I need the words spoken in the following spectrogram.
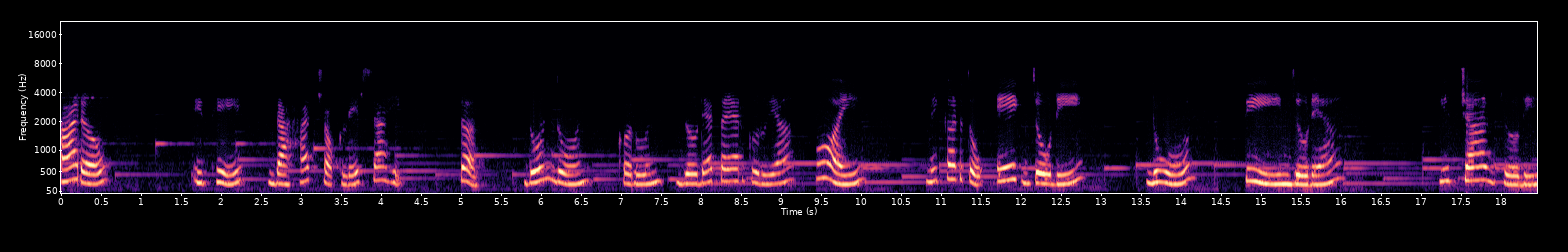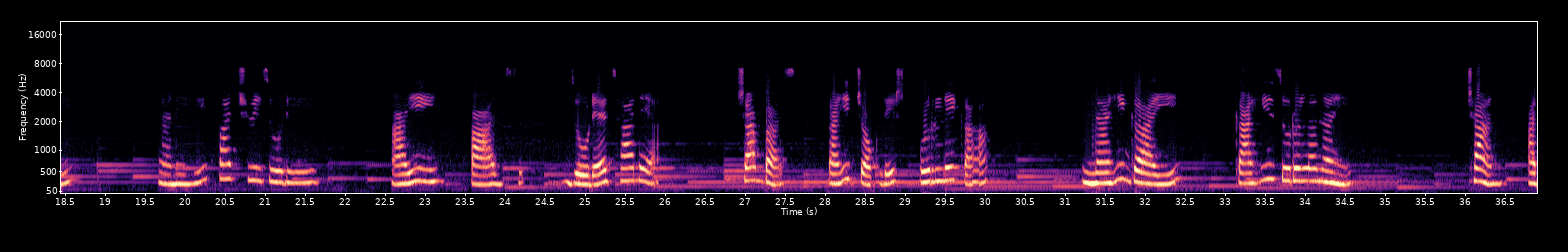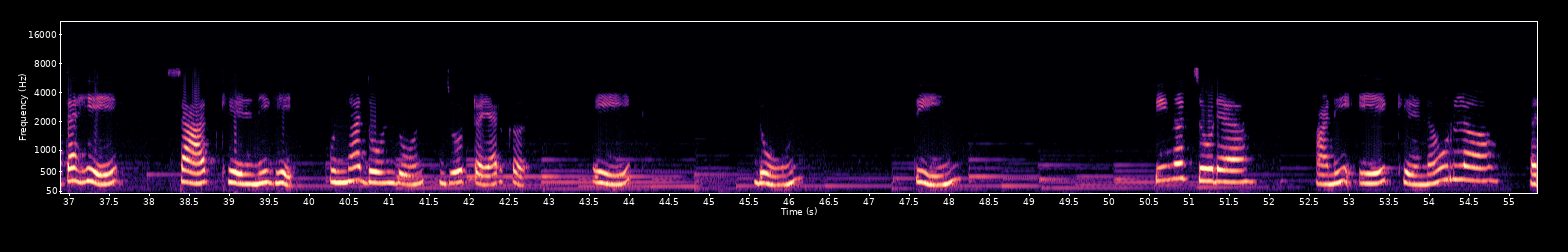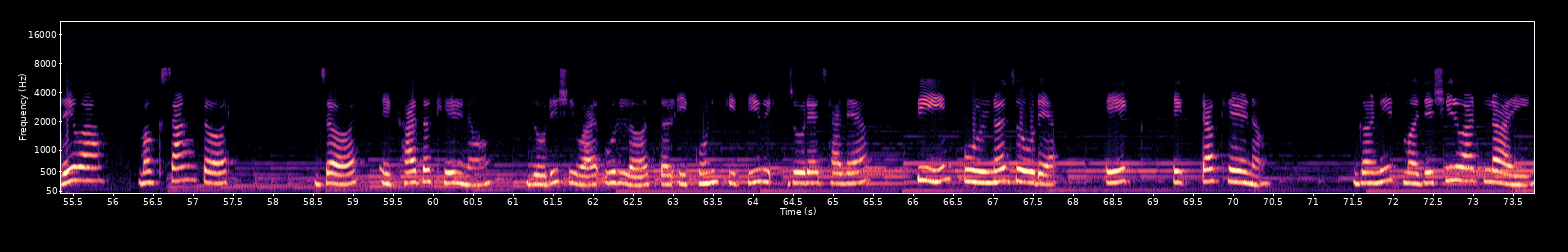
आरव इथे दहा चॉकलेट्स आहे तर दोन दोन करून जोड्या तयार करूया. हो आई. मी करतो. एक जोडी दोन तीन जोड्या. ही चार जोडी आणि ही पाचवी जोडी. आई पाच जोड्या झाल्या. शाबास. काही चॉकलेट्स उरले का? नाही गाई काही चुरला नाही. छान आता हे सात खेळणी घे. पुन्हा दोन दोन जोड तयार कर. एक दोन तीन तीनच जोड्या. आणि एक खेळणं उरलं. अरे वा मग सांग तर. जर एखादं खेळणं जोडीशिवाय उरलं तर एकूण किती जोड्या झाल्या? तीन पूर्ण जोड्या. एक एकटा खेळणं. गणित मजेशीर वाटलं आई.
